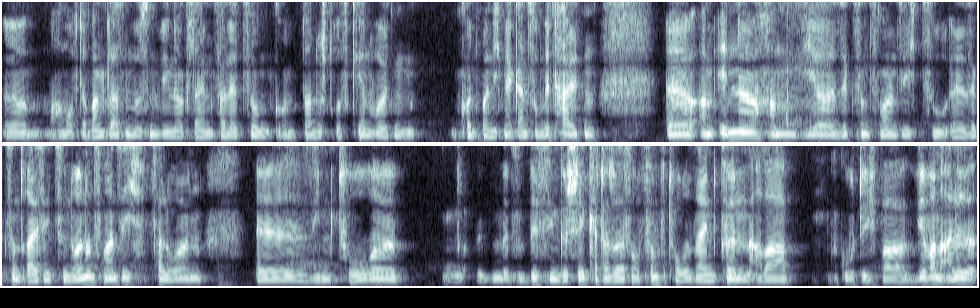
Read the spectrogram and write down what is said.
äh, haben auf der Bank lassen müssen wegen einer kleinen Verletzung und dann nicht riskieren wollten, konnte man nicht mehr ganz so mithalten. Äh, am Ende haben wir 26 zu, äh, 36 zu 29 verloren, äh, sieben Tore. Mit ein bisschen Geschick hätte das auch fünf Tore sein können, aber gut, ich war, wir waren alle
